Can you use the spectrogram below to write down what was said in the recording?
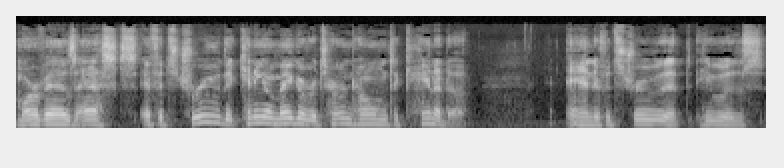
Marvez asks if it's true that Kenny Omega returned home to Canada. And if it's true that he was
